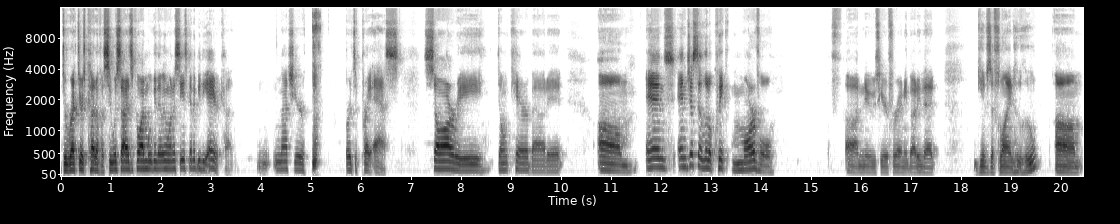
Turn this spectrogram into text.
director's cut of a Suicide Squad movie that we want to see, it's going to be the Ayer cut, not your Birds of Prey ass. Sorry, don't care about it. Um, and and just a little quick Marvel uh, news here for anybody that gives a flying hoo hoo. Um,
